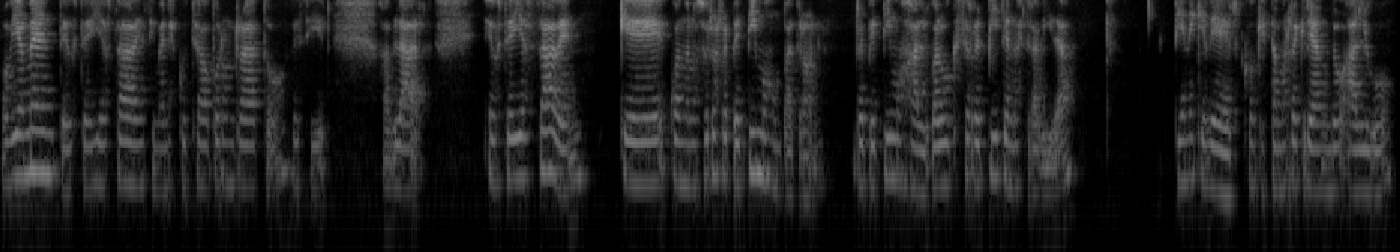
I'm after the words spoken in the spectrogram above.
Obviamente, ustedes ya saben, si me han escuchado por un rato decir, hablar, eh, ustedes ya saben que cuando nosotros repetimos un patrón, repetimos algo, algo que se repite en nuestra vida, tiene que ver con que estamos recreando algo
